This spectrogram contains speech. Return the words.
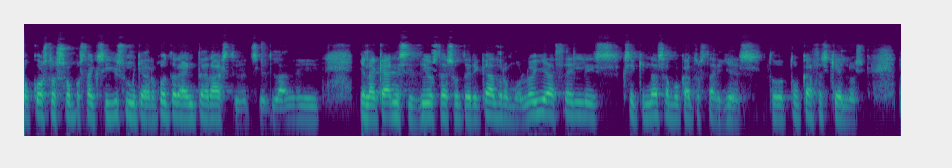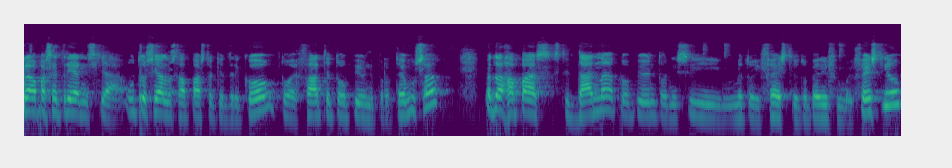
το κόστος όπως θα εξηγήσουμε και αργότερα είναι τεράστιο. Έτσι. Δηλαδή για να κάνεις ιδίως τα εσωτερικά δρομολόγια θέλεις, ξεκινάς από κατοσταριές, το, το κάθε σκέλος. Πρέπει να πας σε τρία νησιά. Ούτως ή άλλως θα πας στο κεντρικό, το Εφάτε, το οποίο είναι η πρωτεύουσα. Μετά θα πας στην Τάνα, το οποίο είναι το νησί με το ηφαίστειο, το περίφημο ηφαίστειο.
